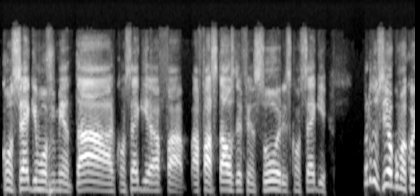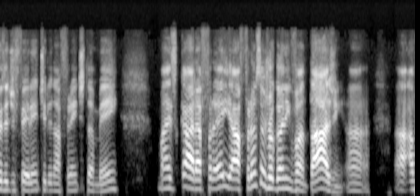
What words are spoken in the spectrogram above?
consegue movimentar, consegue afastar os defensores, consegue produzir alguma coisa diferente ali na frente também. Mas, cara, a, a França jogando em vantagem, a, a,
